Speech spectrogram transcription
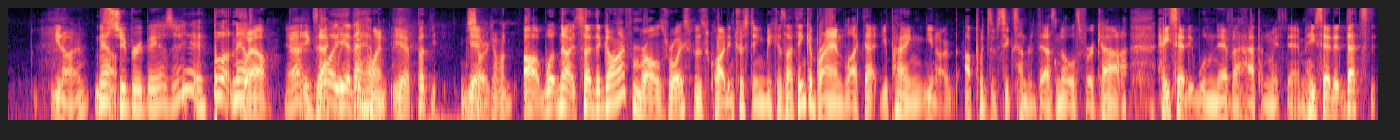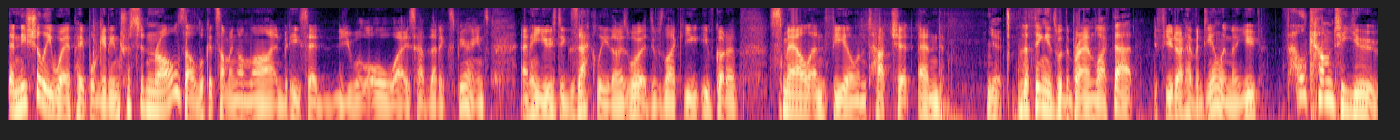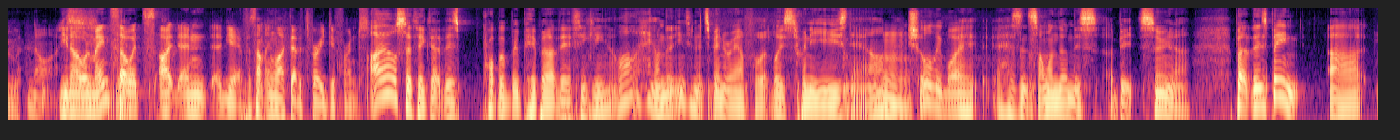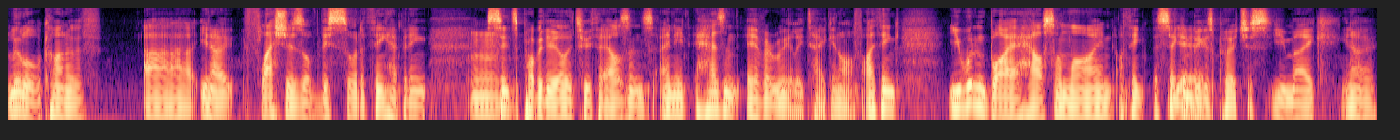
you know, Now, Subaru BRZ. yeah, but now, well, Yeah. exactly. Well, yeah, that point. Yeah, but sorry, go on. Oh well, no. So the guy from Rolls Royce was quite interesting because I think a brand like that, you're paying you know upwards of six hundred thousand dollars for a car. He said it will never happen with them. He said it, that's initially where people get interested in Rolls. They'll look at something online, but he said you will always have that experience. And he used exactly those words. It was like you, you've got to smell and feel and touch it. And Yeah. the thing is with a brand like that, if you don't have a deal in there, you they'll come to you. Nice. You know what I mean? So it's I, and uh, yeah, for something like that, it's very different. I also think that there's probably people out there thinking, oh, hang on, the internet's been around for at least 20 years now. Hmm. Surely, why hasn't someone done this a bit sooner? But there's been uh, little kind of. Uh, you know, flashes of this sort of thing happening Hmm. since probably the early 2000s, and it hasn't ever really taken off. I think you wouldn't buy a house online. I think the second Yeah. biggest purchase you make, you know,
